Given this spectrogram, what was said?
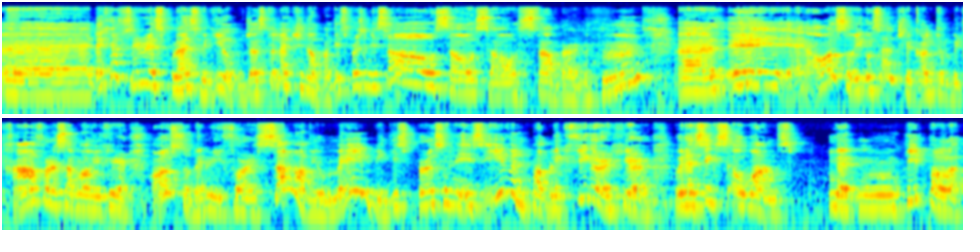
Uh, they have serious plans with you, just to let you know. But this person is so, so, so stubborn. Hmm? Uh, also egocentric a little bit, huh? For some of you here. Also, maybe for some of you, maybe this person is even public figure here with a six of wands mm, people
